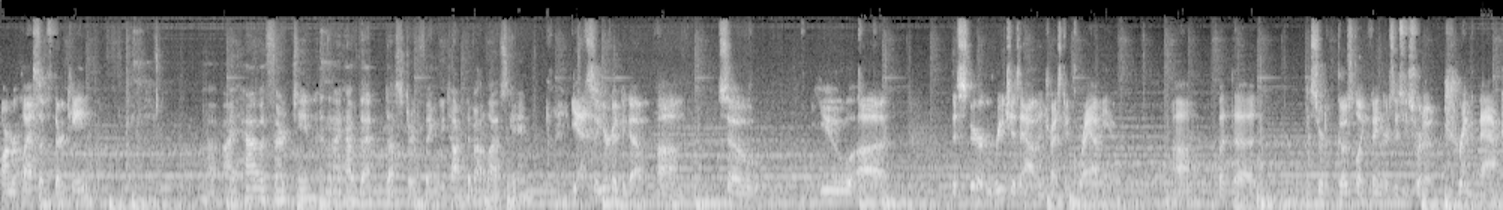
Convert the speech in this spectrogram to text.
Armor class of 13. Uh, I have a 13, and then I have that duster thing we talked about last game. Yeah, so you're good to go. Um, so you, uh, the spirit reaches out and tries to grab you, um, but the the sort of ghost-like fingers, as you sort of shrink back,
